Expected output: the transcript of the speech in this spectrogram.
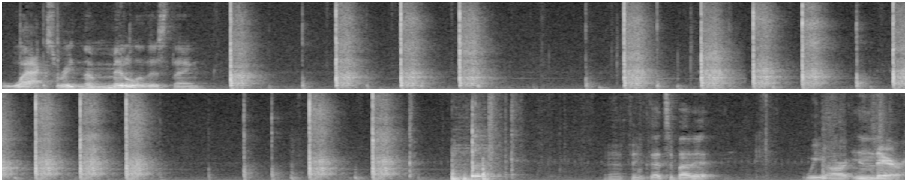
whacks right in the middle of this thing. Think that's about it. We are in there.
